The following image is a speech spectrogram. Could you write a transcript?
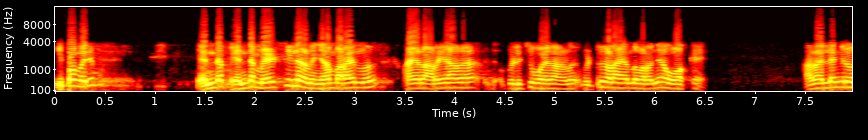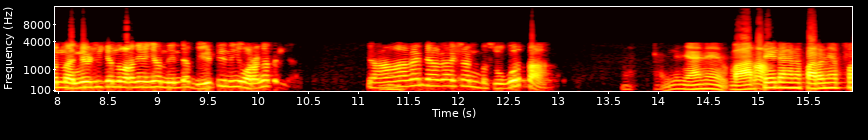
ഇപ്പൊ വരും. എന്റെ എന്റെ മേഴ്സിയിലാണ് ഞാൻ പറയുന്നത്. അയാൾ അറിയാതെ വിളിച്ചു പോയതാണ്. വിട്ടുകളയെന്ന് പറഞ്ഞാൽ ഓക്കെ. അതല്ലെങ്കിൽ ഒന്ന് അന്വേഷിക്കെന്ന് പറഞ്ഞു കഴിഞ്ഞാൽ നിന്റെ വീട്ടിൽ നീ ഉറങ്ങത്തില്ല. ത്യാഗന്റെ ആകാശം സുഹൃത്താ. അല്ല ഞാൻ വാർത്തയിൽ അങ്ങനെ പറഞ്ഞപ്പോ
